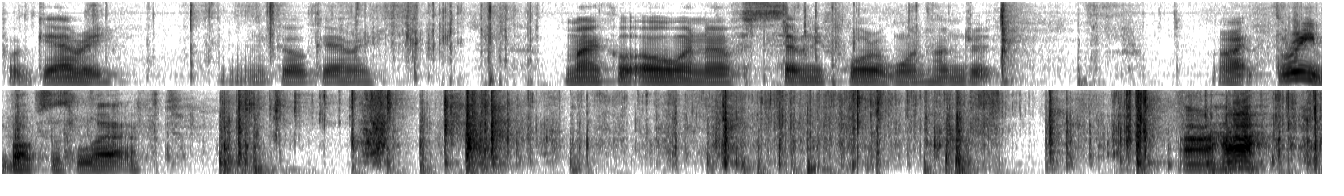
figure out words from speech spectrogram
for Gary. There we go, Gary. Michael Owen of 74 of 100. All right, three boxes left. Aha!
